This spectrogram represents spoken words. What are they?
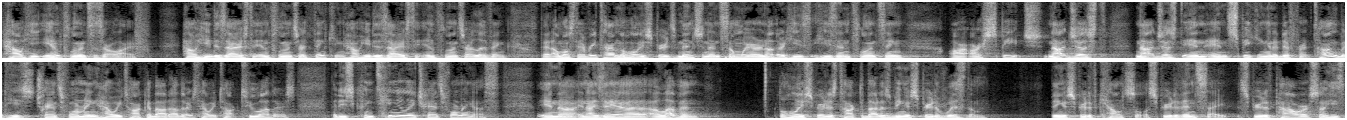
how he influences our life, how he desires to influence our thinking, how he desires to influence our living. That almost every time the Holy Spirit's mentioned in some way or another, he's, he's influencing our, our speech, not just not just in, in speaking in a different tongue, but he's transforming how we talk about others, how we talk to others, that he's continually transforming us. In, uh, in Isaiah 11, the Holy Spirit is talked about as being a spirit of wisdom, being a spirit of counsel, a spirit of insight, a spirit of power. So he's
